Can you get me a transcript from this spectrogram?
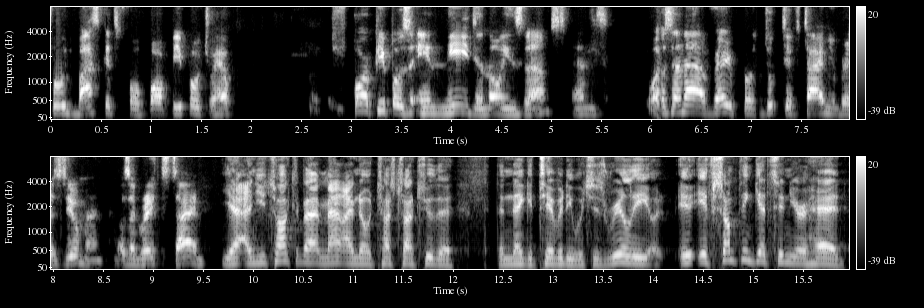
food baskets for poor people to help poor people in need, you know, in slums. And wasn't a very productive time in Brazil, man. It was a great time. Yeah, and you talked about Matt. I know touched on too the the negativity, which is really if something gets in your head.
